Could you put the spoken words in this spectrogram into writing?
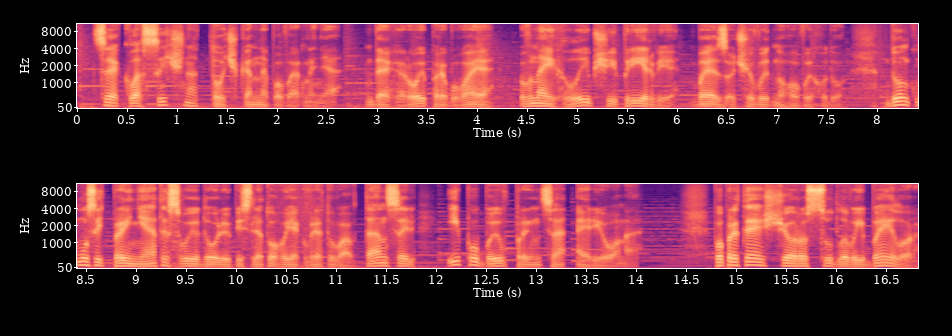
– це класична точка неповернення, де герой перебуває в найглибшій прірві без очевидного виходу. Дунк мусить прийняти свою долю після того, як врятував танцель і побив принца Еріона. Попри те, що розсудливий Бейлор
